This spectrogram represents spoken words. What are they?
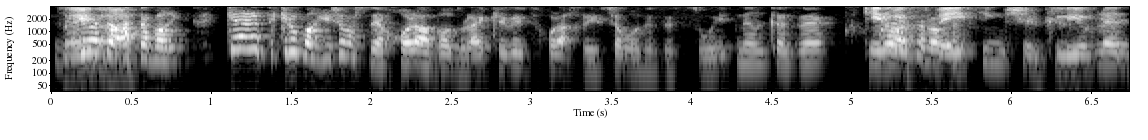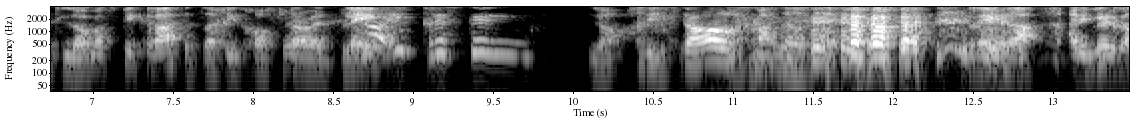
זה trade כאילו. אתה, אתה מרגיש, כן, אתה כאילו מרגיש שזה יכול לעבוד, אולי קליבלנד יצטרכו להכניס שם עוד איזה sweetener כזה. כאילו זה לא ה spacing של קליבלנד לא מספיק רע, אתה צריך לדחוף שם את בלייק. לא, אם טריסטין לא, אחי. נפטר, מה אתה עושה? trade רע. אני אגיד לך.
